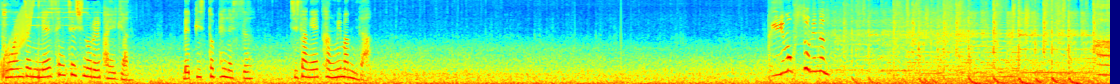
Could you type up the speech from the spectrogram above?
구원자님의 생체 신호를 발견. 메피스토펠레스 지상에 강림합니다. 이 목소리는 아,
